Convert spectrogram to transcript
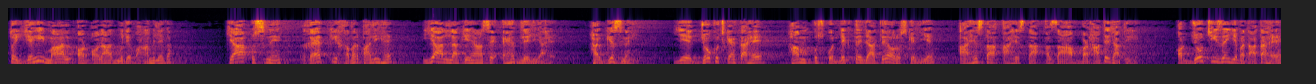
تو یہی مال اور اولاد مجھے وہاں ملے گا؟ کیا اس نے غیب کی خبر پالی ہے؟ یا اللہ کے یہاں سے عہد لے لیا ہے، ہرگز نہیں۔ یہ جو کچھ کہتا ہے، ہم اس کو لکھتے جاتے اور اس کے لیے آہستہ آہستہ عذاب بڑھاتے جاتے ہیں۔ اور جو چیزیں یہ بتاتا ہے،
